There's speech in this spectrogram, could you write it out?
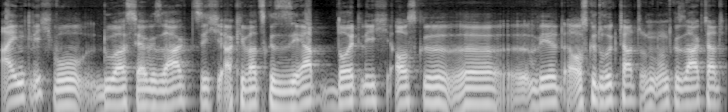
Eigentlich, wo du hast ja gesagt, sich Aki sehr deutlich ausgewählt, äh, ausgedrückt hat und, und gesagt hat,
